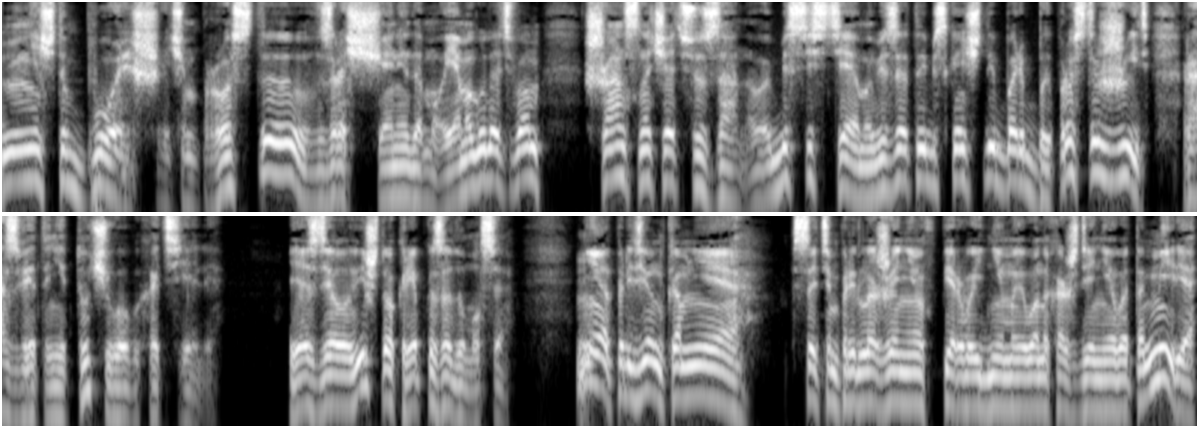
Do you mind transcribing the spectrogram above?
нечто большее, чем просто возвращение домой. Я могу дать вам шанс начать все заново, без системы, без этой бесконечной борьбы, просто жить. Разве это не то, чего вы хотели?» Я сделал вид, что крепко задумался. «Нет, приди он ко мне с этим предложением в первые дни моего нахождения в этом мире,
